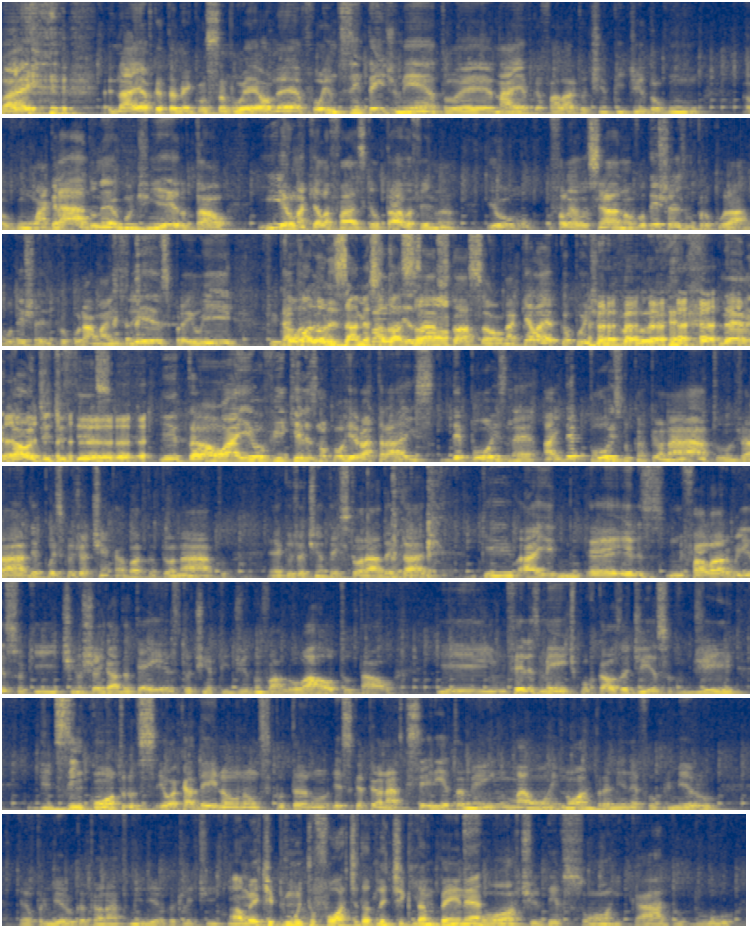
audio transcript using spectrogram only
Mas na época também com o Samuel, né? Foi um desentendimento. é, na época falaram que eu tinha pedido algum, algum agrado, né? Algum dinheiro e tal. E eu naquela fase que eu tava, Fernando, eu falava assim, ah, não, vou deixar eles me procurar. Vou deixar eles me procurar mais vezes pra eu ir. Ficava Vou valorizar minha valorizar situação. a situação. Naquela época eu podia me, valor, né, me dar um de difícil. Então aí eu vi que eles não correram atrás, depois, né? Aí depois do campeonato, já, depois que eu já tinha acabado o campeonato, é que eu já tinha até estourado a idade, que aí é, eles me falaram isso, que tinham chegado até eles, que eu tinha pedido um valor alto e tal. E infelizmente por causa disso, de de desencontros, eu acabei não, não disputando esse campeonato, que seria também uma honra enorme para mim, né? Foi o primeiro, é, o primeiro campeonato mineiro que o Atlético. Ah, uma equipe muito forte do Atlético também, muito né? forte, Derson, Ricardo, Dudu,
